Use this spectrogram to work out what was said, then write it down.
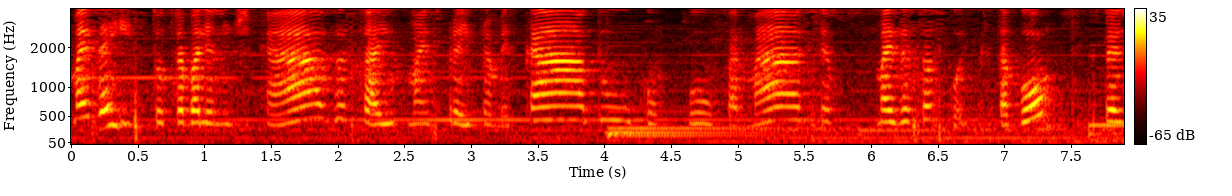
Mas é isso, estou trabalhando de casa, saio mais para ir para mercado, ou farmácia, mais essas coisas, tá bom? Espero,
